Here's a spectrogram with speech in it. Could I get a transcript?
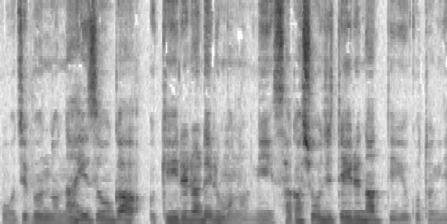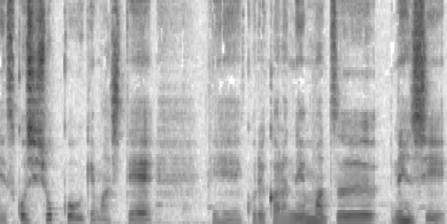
こう自分の内臓が受け入れられるものに差が生じているなっていうことにね少しショックを受けまして、えー、これから年末年始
